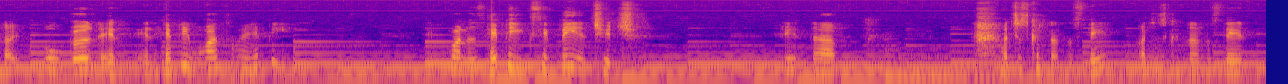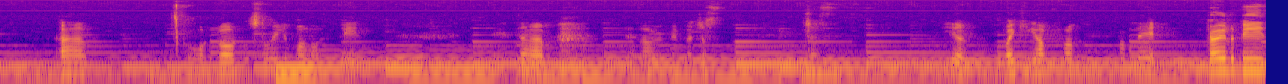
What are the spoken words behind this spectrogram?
you know, all good and, and happy? Why aren't I happy? Everyone is happy except me at church. And um, I just couldn't understand. I just couldn't understand um, what God was doing in my life. And, and um, I remember just, just, yeah, waking up from, from that, going to bed,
